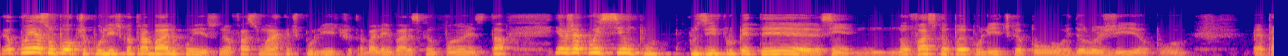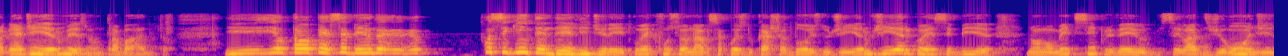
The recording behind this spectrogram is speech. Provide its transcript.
Eu conheço um pouco de política, eu trabalho com isso, né? eu faço marketing político, eu trabalhei em várias campanhas e tal. E eu já conheci, um, inclusive, para o PT, assim, não faço campanha política por ideologia, por, é para ganhar dinheiro mesmo, é um trabalho. Tá? E, e eu estava percebendo, eu consegui entender ali direito como é que funcionava essa coisa do caixa 2, do dinheiro. O dinheiro que eu recebia normalmente sempre veio, sei lá de onde,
